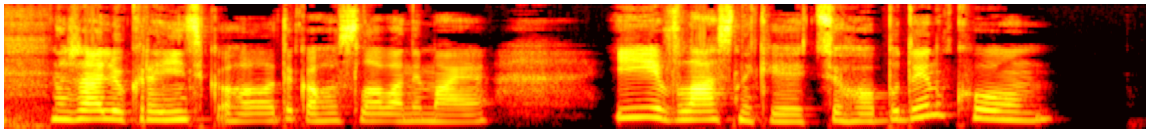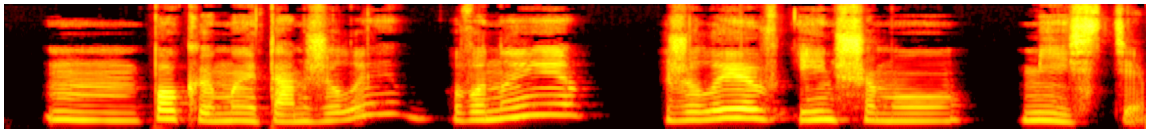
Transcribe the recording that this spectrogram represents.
На жаль, українського такого слова немає. І власники цього будинку, поки ми там жили, вони жили в іншому місті.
